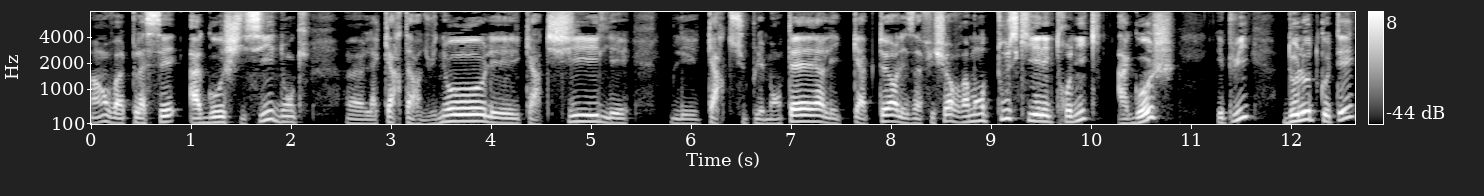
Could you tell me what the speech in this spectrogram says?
hein, on va le placer à gauche ici. Donc euh, la carte Arduino, les cartes Shield, les, cartes supplémentaires, les capteurs, les afficheurs, vraiment tout ce qui est électronique à gauche. Et puis, de l'autre côté,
